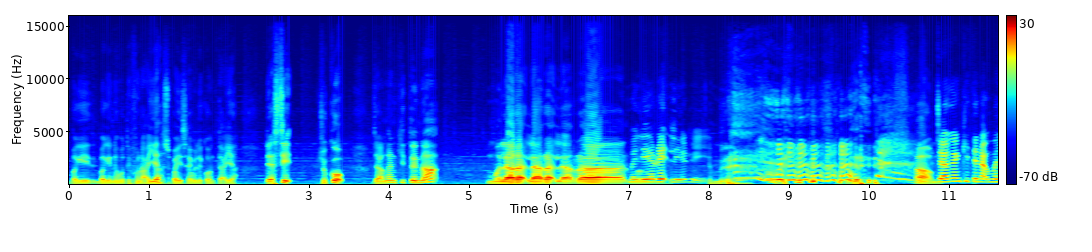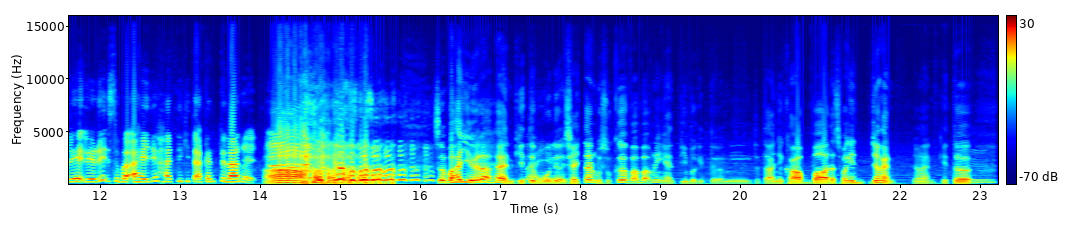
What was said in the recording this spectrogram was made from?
bagi bagi nombor telefon ayah supaya saya boleh kontak ayah. That's it. Cukup. Jangan kita nak melarat-larat-larat melirik-lirik. Melirik. ha. Jangan kita nak melirik-lirik sebab akhirnya hati kita akan terlarat. Ah. so bahayalah kan Kita Bahaya. mula Syaitan pun suka bab-bab ni kan Tiba kita ni Kita tanya khabar dan sebagainya Jangan Jangan Kita Hmm.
